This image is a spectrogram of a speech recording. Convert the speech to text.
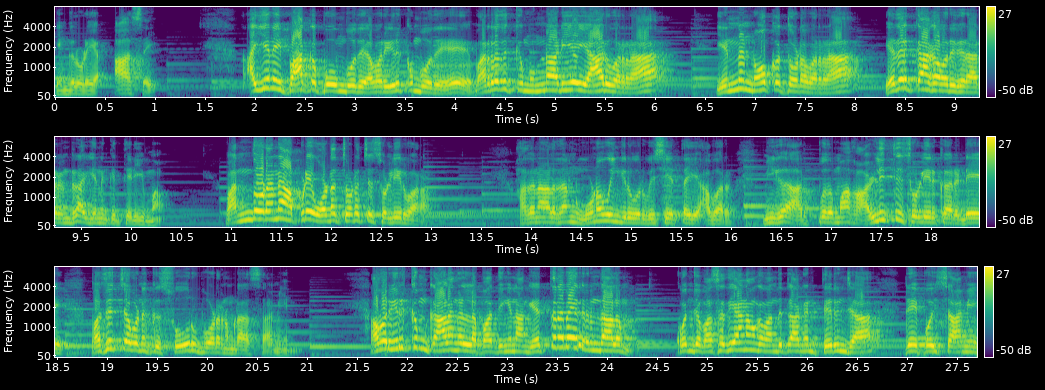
எங்களுடைய ஆசை. ஐயனை பார்க்க போகும்போது அவர் இருக்கும்போது வர்றதுக்கு முன்னாடியே யார் வர்றா? என்ன நோக்கத்தோட வர்றா? எதற்காக வருகிறார் என்று ஐயனுக்கு தெரியுமா? வந்த உடனே அப்படியே உடச்சுடச்சு சொல்லிடுவாராம் அதனால தான் உணவுங்கிற ஒரு விஷயத்தை அவர் மிக அற்புதமாக அழித்து சொல்லியிருக்காரு. டே பசிச்சவனுக்கு சோறு போடணும்டா சாமின்னு அவர் இருக்கும் காலங்களில் பார்த்தீங்கன்னா அங்கே எத்தனை பேர் இருந்தாலும் கொஞ்சம் வசதியானவங்க வந்துட்டாங்கன்னு தெரிஞ்சா டே போய் சாமி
